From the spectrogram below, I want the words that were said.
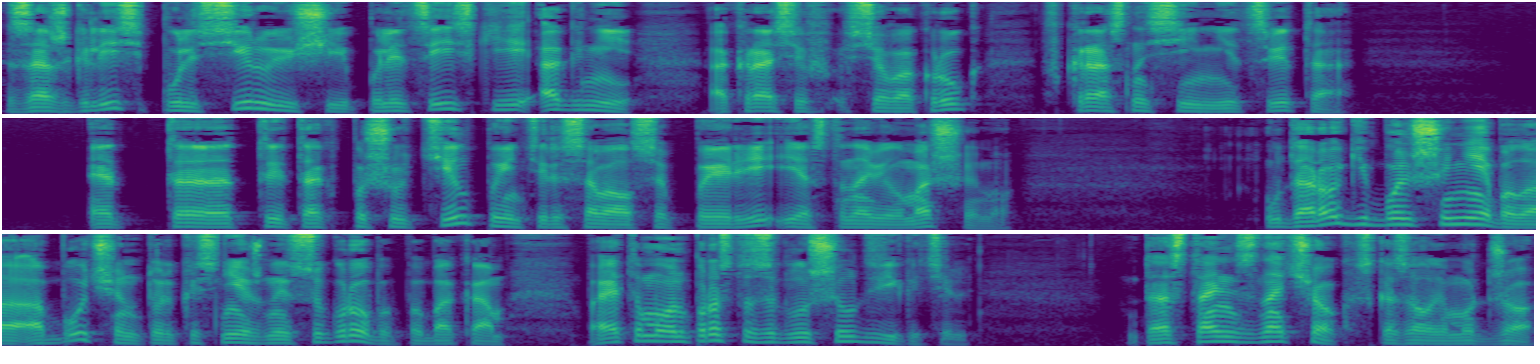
зажглись пульсирующие полицейские огни, окрасив все вокруг в красно-синие цвета. «Это ты так пошутил?» — поинтересовался Перри и остановил машину. У дороги больше не было обочин, только снежные сугробы по бокам, поэтому он просто заглушил двигатель. «Достань значок», — сказал ему Джо.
